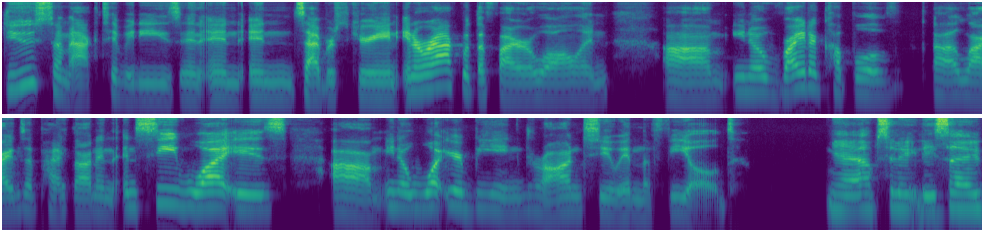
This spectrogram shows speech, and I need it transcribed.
do some activities in in, in cybersecurity and interact with the firewall and um, you know write a couple of uh, lines of python and, and see what is um, you know what you're being drawn to in the field yeah, absolutely. So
